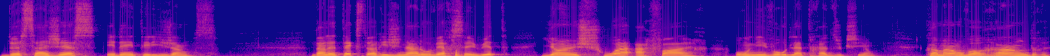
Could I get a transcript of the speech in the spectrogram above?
de sagesse et d'intelligence. Dans le texte original au verset 8, il y a un choix à faire au niveau de la traduction. Comment on va rendre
